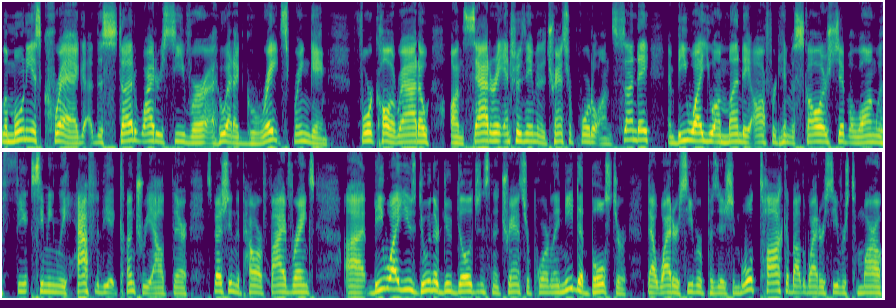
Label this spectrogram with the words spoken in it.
Lemonious Craig, the stud wide receiver who had a great spring game for Colorado on Saturday, entered his name in the transfer portal on Sunday, and BYU on Monday offered him a scholarship along with seemingly half of the country out there, especially in the Power Five ranks. Uh, BYU's doing their due diligence in the transfer portal. They need to bolster that wide receiver position. But we'll talk about the wide receivers tomorrow.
